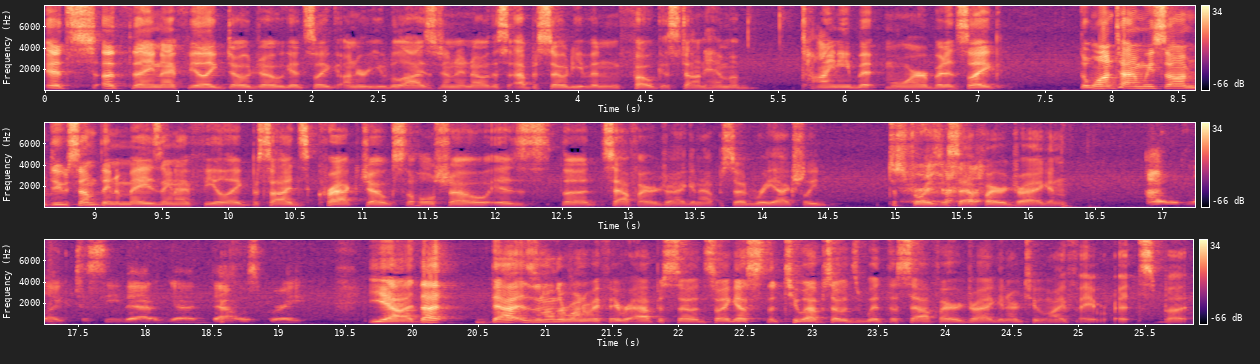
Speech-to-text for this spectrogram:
it's a thing. I feel like Dojo gets like underutilized, and I know this episode even focused on him a tiny bit more. But it's like the one time we saw him do something amazing. I feel like besides crack jokes, the whole show is the Sapphire Dragon episode where he actually destroys a Sapphire Dragon. I would like to see that again. That was great. Yeah, that that is another one of my favorite episodes. So I guess the two episodes with the Sapphire Dragon are two of my favorites. But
